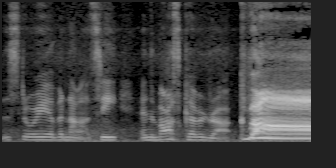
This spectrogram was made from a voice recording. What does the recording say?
the story of Anansi and the moss covered rock. Come on!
